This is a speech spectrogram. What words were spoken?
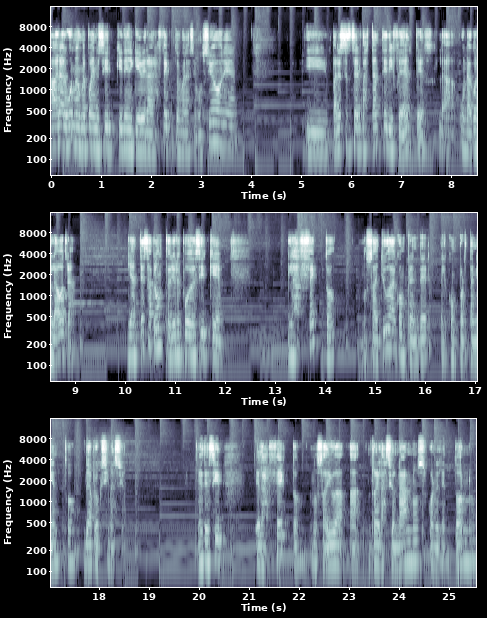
Ahora algunos me pueden decir que tiene que ver el afecto con las emociones y parecen ser bastante diferentes la una con la otra. Y ante esa pregunta yo les puedo decir que El afecto nos ayuda a comprender el comportamiento de aproximación. Es decir, el afecto nos ayuda a relacionarnos con el entorno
